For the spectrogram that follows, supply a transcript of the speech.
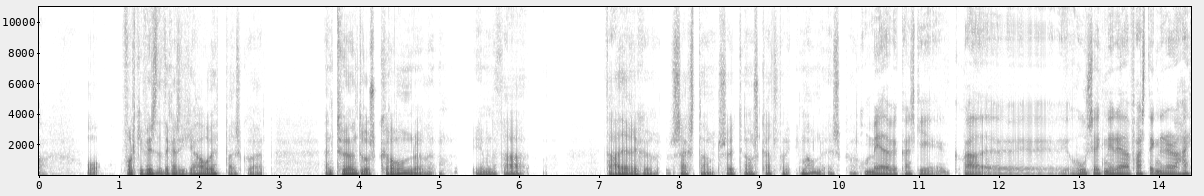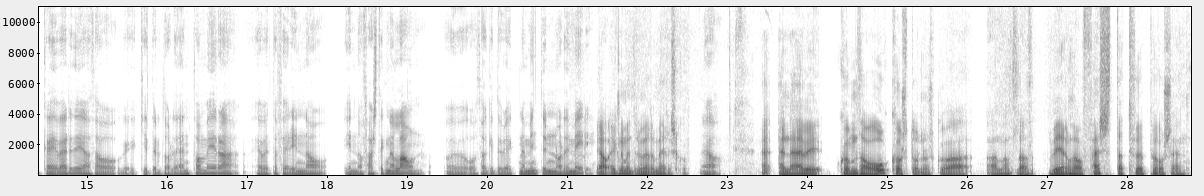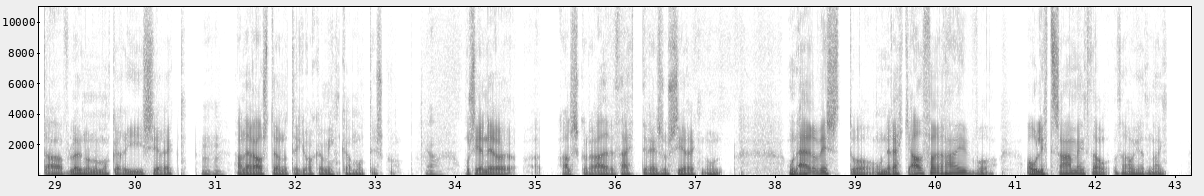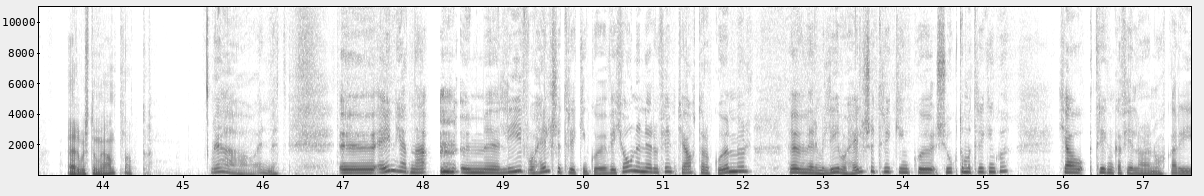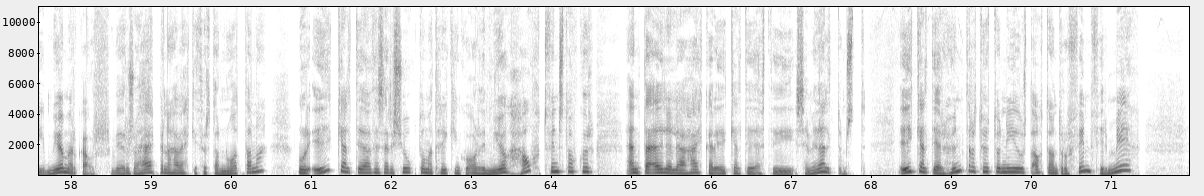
fólki finnst þetta kannski ekki há upp að sko, en, en 200 krónur ég meina það það er ykkur 16-17 skall í mánuði sko. og með að við kannski hvað eh, húseignir eða fasteignir eru að hækka í verði að þá getur þetta orðið ennþá meira ef þetta fer inn á, inn á fasteigna lán og þá getur eigna myndunin orðið meiri. Já, eignamyndinu verður meiri sko. Já, En, en ef við komum þá ókostunum sko að, að náttúrulega við erum þá að festa 2% af laununum okkar í séregn mm þannig er ástöðun að tekja okkar minka á móti sko. já, og síðan eru alls konar aðri þættir eins og séregn hún, hún er vist og hún er ekki aðfarahæf og ólíkt sameng þá, þá hérna, erfistum við andlátt Já, einmitt. Uh, ein hérna um líf og heilsutryggingu. Við hjónin erum 58 ára gömul, höfum verið með líf og heilsutryggingu, sjúkdómatryggingu hjá tryggingafélaginu okkar í mjög mörg ár. Við erum svo heppin að hafa ekki þurft að nota hana. Nú er yðgjaldið að þessari sjúkdómatryggingu orðið mjög hátt finnst okkur, enda eðlilega hækkar yðgjaldið eftir því sem við eldumst. Yðgjaldið er 129.805 fyrir mig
